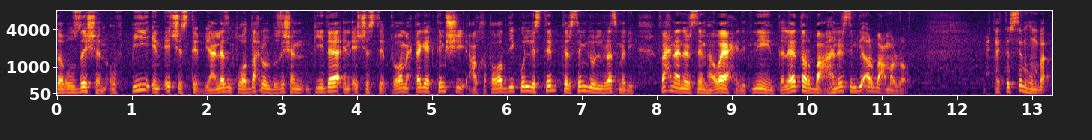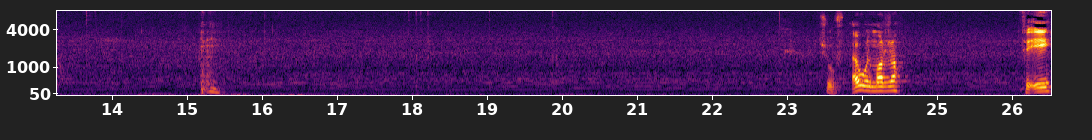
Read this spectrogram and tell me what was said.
the position of P in each step. يعني لازم توضح له ال position P ده in each step. فهو محتاجك تمشي على الخطوات دي كل step ترسم له الرسمة دي. فاحنا هنرسمها. واحد اتنين تلاتة اربعة. هنرسم دي أربع مرات. محتاج ترسمهم بقى. شوف أول مرة في إيه؟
